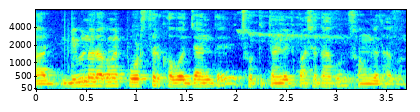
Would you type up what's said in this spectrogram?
আর বিভিন্ন রকমের স্পোর্টসের খবর জানতে ছোট্ট চ্যানেলের পাশে থাকুন সঙ্গে থাকুন।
